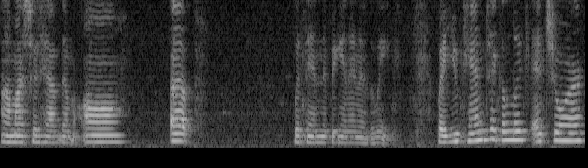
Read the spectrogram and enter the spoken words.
Um, I should have them all up within the beginning of the week. But you can take a look at your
